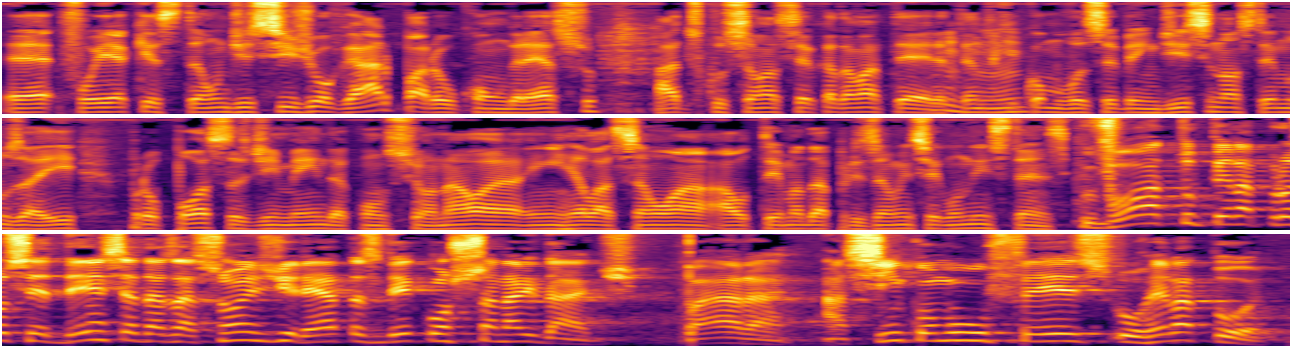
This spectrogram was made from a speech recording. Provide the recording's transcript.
é, foi a questão de se jogar para o Congresso a discussão acerca da matéria. Uhum. Tanto que, como você bem disse, nós temos aí propostas de emenda constitucional a, em relação a, ao tema da prisão em segunda instância. Voto pela procedência das ações diretas de constitucionalidade para, assim como o fez o relator,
